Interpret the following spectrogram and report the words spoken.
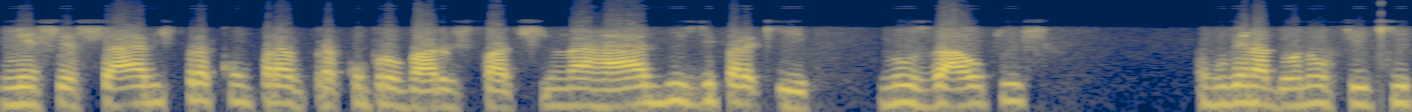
necessários para comprovar os fatos narrados e para que nos autos o governador não fique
